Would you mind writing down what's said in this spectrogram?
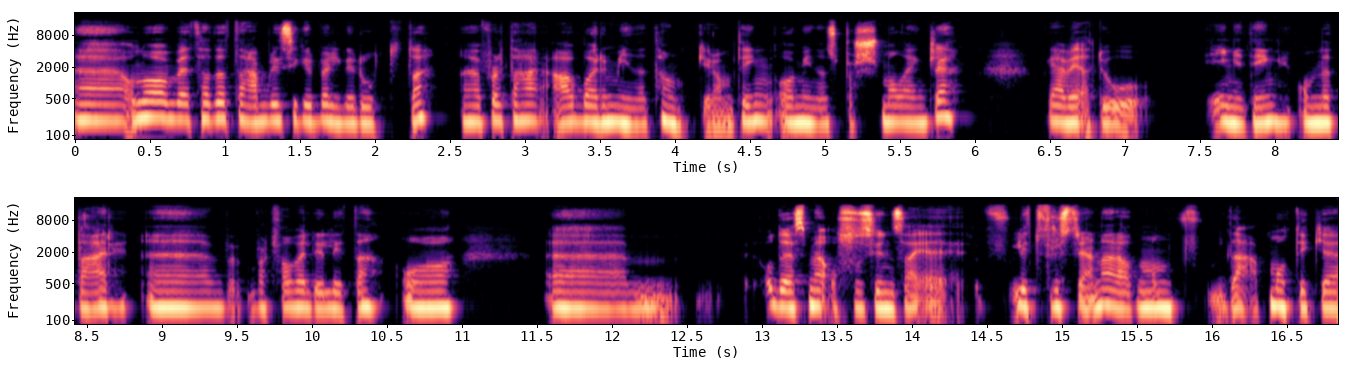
Uh, og nå vet jeg at dette her blir sikkert veldig rotete, uh, for dette her er jo bare mine tanker om ting, og mine spørsmål, egentlig. Jeg vet jo ingenting om dette her. Uh, I hvert fall veldig lite. Og, og det som jeg også syns er litt frustrerende, er at man, det er på en måte ikke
